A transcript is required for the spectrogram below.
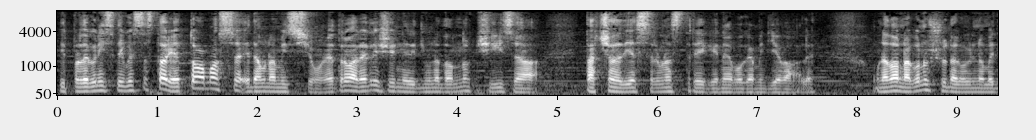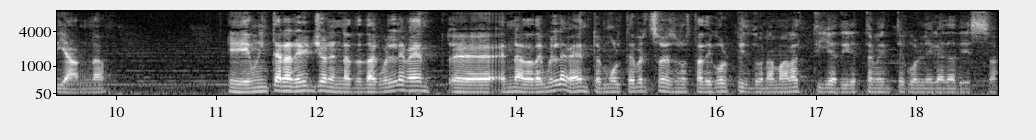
Il protagonista di questa storia è Thomas ed ha una missione, trovare le ceneri di una donna uccisa tacciata di essere una strega in epoca medievale. Una donna conosciuta con il nome di Anna, e un'intera religione è nata, da quell'evento, eh, è nata da quell'evento e molte persone sono state colpite da una malattia direttamente collegata ad essa.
